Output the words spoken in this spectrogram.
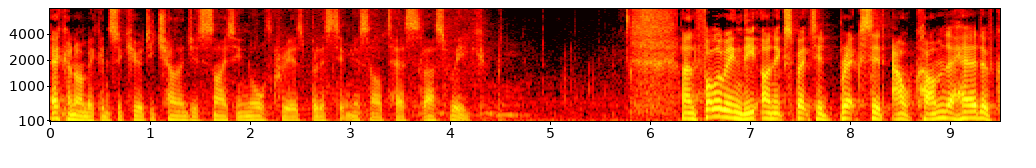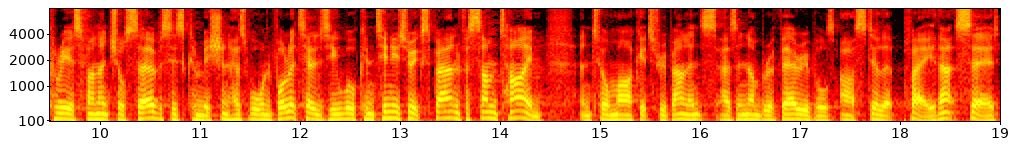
economic and security challenges, citing North Korea's ballistic missile tests last week. And following the unexpected Brexit outcome, the head of Korea's Financial Services Commission has warned volatility will continue to expand for some time until markets rebalance as a number of variables are still at play. That said,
